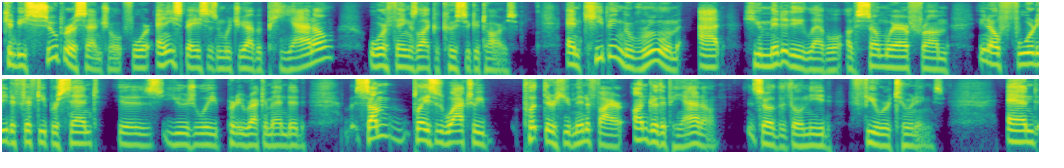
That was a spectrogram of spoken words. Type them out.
can be super essential for any spaces in which you have a piano or things like acoustic guitars. And keeping the room at humidity level of somewhere from, you know, 40 to 50% is usually pretty recommended. Some places will actually put their humidifier under the piano so that they'll need fewer tunings. And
